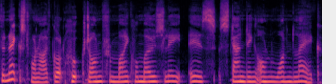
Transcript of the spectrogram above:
The next one I've got hooked on from Michael Mosley is standing on one leg.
